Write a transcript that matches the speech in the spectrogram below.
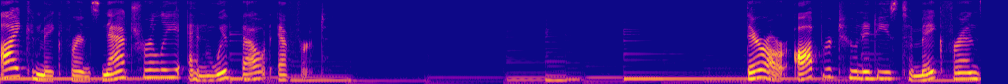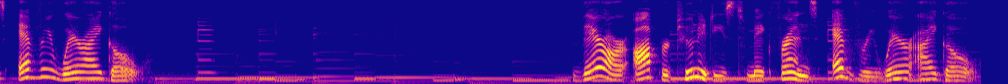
I can make friends naturally and without effort. There are opportunities to make friends everywhere I go. There are opportunities to make friends everywhere I go.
